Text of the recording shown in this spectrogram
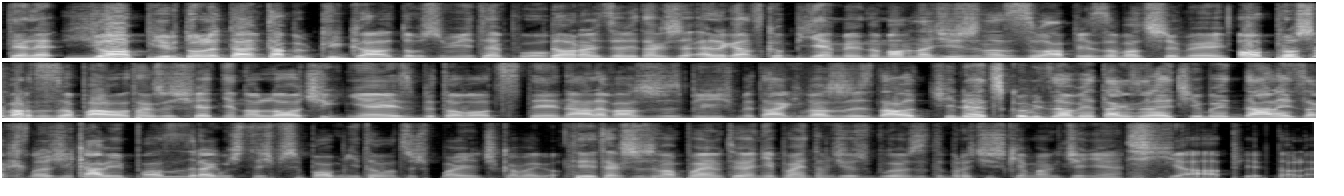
tele... Ja pierdolę, dałem double clicka, dobrze mi nie tepło. Dobra, widzowie, także elegancko bijemy, no mam nadzieję, że nas złapie, zobaczymy. O, proszę bardzo, złapało, także świetnie, no locik nie jest zbyt owocny, no ale ważne, że zbiliśmy, tak? I ważne, że jest na odcineczku, widzowie, także lecimy dalej za chrosikami. Pozdro, jak mi się coś przypomni, to coś powiem ciekawego. Ty, tak szczerze wam powiem, to ja nie pamiętam, gdzie już byłem za tym braciszkiem, a gdzie nie. Ja pierdolę.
